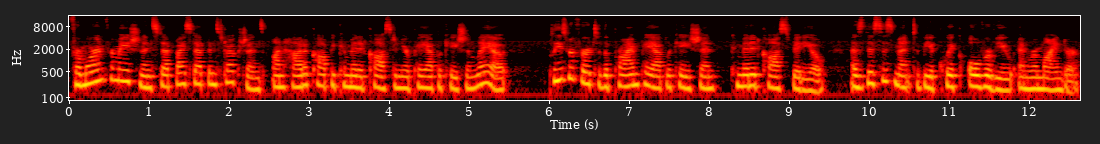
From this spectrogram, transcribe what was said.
For more information and step-by-step instructions on how to copy committed cost in your pay application layout, Please refer to the Prime Pay application committed cost video, as this is meant to be a quick overview and reminder.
